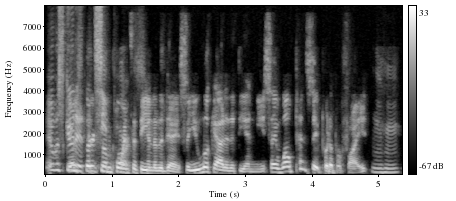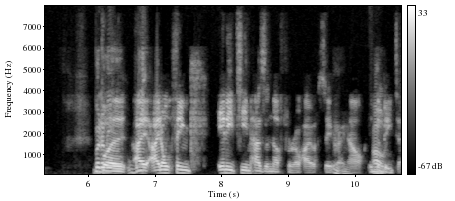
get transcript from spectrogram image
It was It good was at, 13 at points at the end of the day. So you look at it at the end and you say, well, Penn State put up a fight. hmm But, But, I mean, we- I, I don't think any team has enough for Ohio State right Mhm. now in Oh, the Big Ten.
